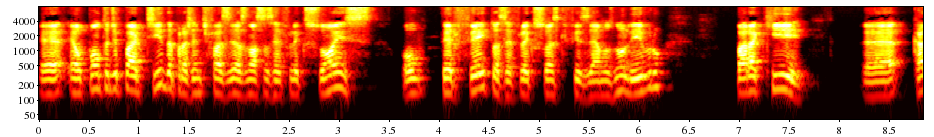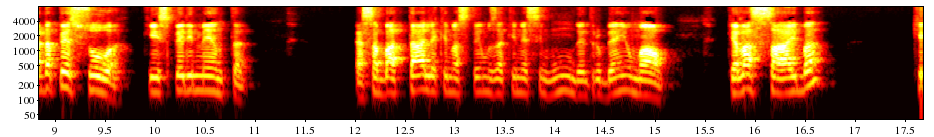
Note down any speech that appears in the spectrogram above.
é, é o ponto de partida para a gente fazer as nossas reflexões, ou ter feito as reflexões que fizemos no livro, para que é, cada pessoa que experimenta essa batalha que nós temos aqui nesse mundo entre o bem e o mal, que ela saiba que,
